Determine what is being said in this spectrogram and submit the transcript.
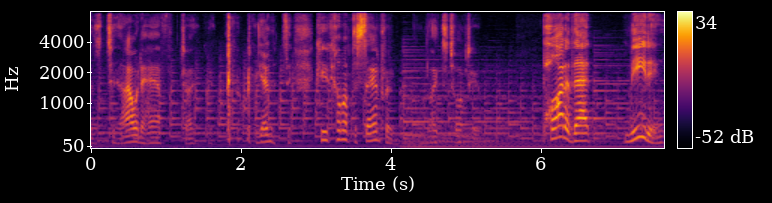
It's an hour and a half. Again, I can you come up to Stanford? I'd like to talk to you. Part of that meeting,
